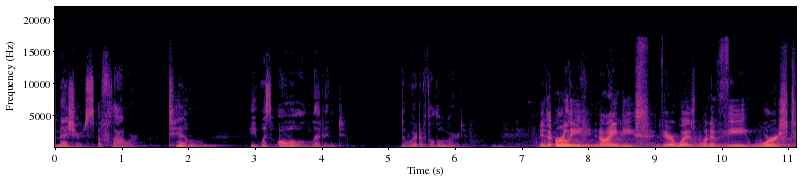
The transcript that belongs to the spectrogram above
measures of flour till it was all leavened. The word of the Lord. In the early 90s, there was one of the worst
